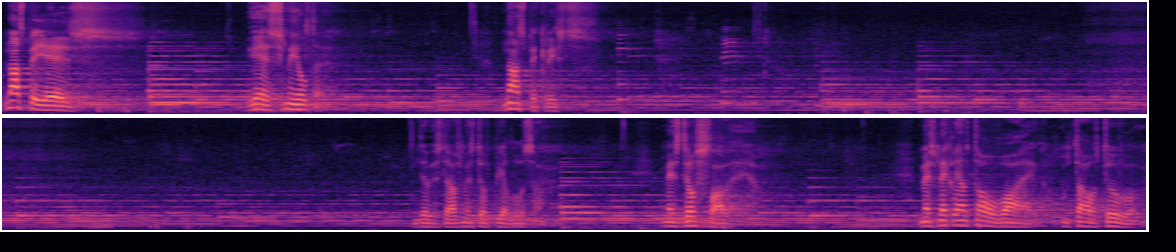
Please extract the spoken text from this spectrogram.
Nāc pie Jēzus. Jēzus tevi. Nāc pie Kristus. Debes Tēvs, mēs Tev pielūdzam. Mēs Tev slavējam. Mēs meklējam tavu vaigu un tavu tuvumu.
